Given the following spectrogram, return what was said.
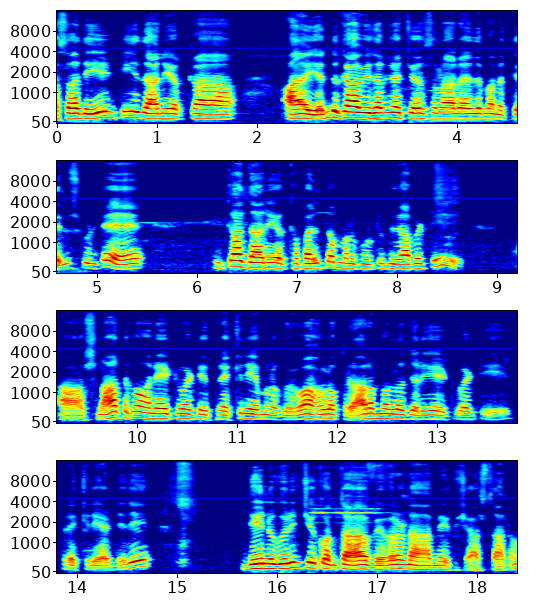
అసలు అది ఏంటి దాని యొక్క ఎందుకు ఆ విధంగా చేస్తున్నారు అనేది మనం తెలుసుకుంటే ఇంకా దాని యొక్క ఫలితం మనకు ఉంటుంది కాబట్టి ఆ స్నాతకం అనేటువంటి ప్రక్రియ మనకు వివాహంలో ప్రారంభంలో జరిగేటువంటి ప్రక్రియ అనేది దీని గురించి కొంత వివరణ మీకు చేస్తాను.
